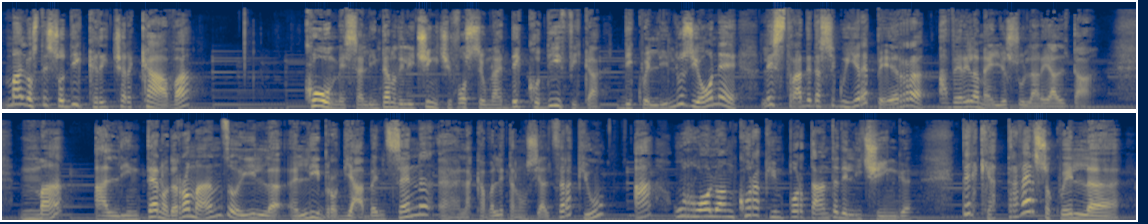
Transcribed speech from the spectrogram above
ma lo stesso Dick ricercava come se all'interno di Li Ching ci fosse una decodifica di quell'illusione, le strade da seguire per avere la meglio sulla realtà. Ma all'interno del romanzo il libro di Abensen, eh, La cavalletta non si alzerà più, ha un ruolo ancora più importante dell'I Ching, perché attraverso quel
